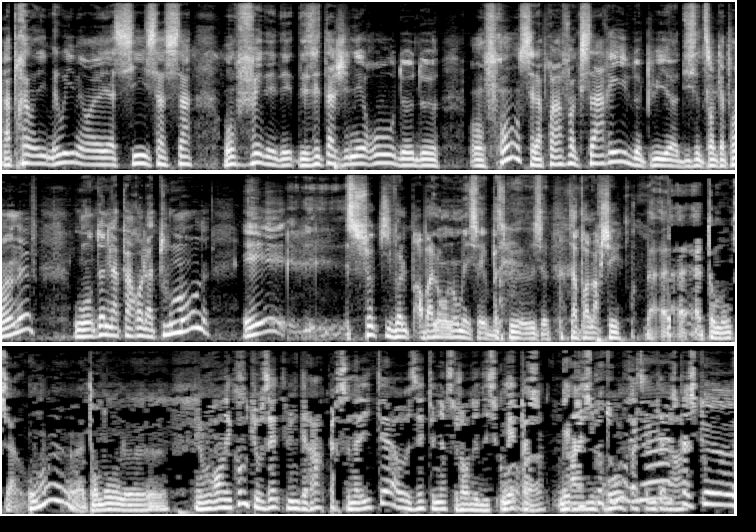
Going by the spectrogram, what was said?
Après, on dit, mais oui, mais on est assis, ça, ça. On fait des, des, des états généraux de, de, en France. C'est la première fois que ça arrive depuis 1789, où on donne la parole à tout le monde. Et ceux qui veulent pas, ah bah non, non, mais c'est parce que ça n'a pas marché. Bah, attendons que ça, au moins, attendons le. Et vous vous rendez compte que vous êtes l'une des rares personnalités à oser tenir ce genre de discours mais parce, mais parce que tout le monde est parce que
